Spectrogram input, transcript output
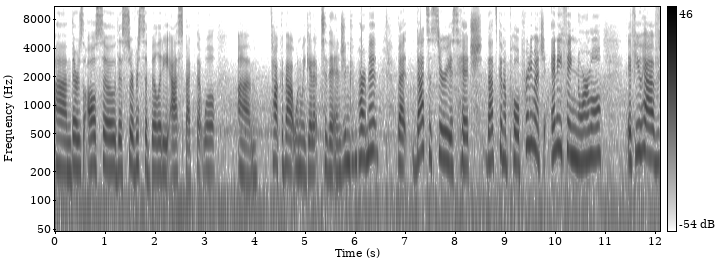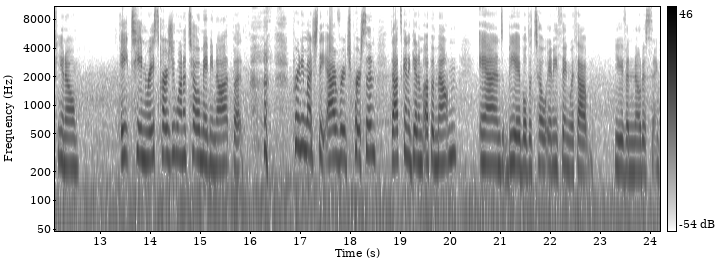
um, there's also the serviceability aspect that we'll um, talk about when we get up to the engine compartment, but that's a serious hitch. That's gonna pull pretty much anything normal. If you have, you know, 18 race cars you wanna tow, maybe not, but pretty much the average person, that's gonna get them up a mountain and be able to tow anything without you even noticing.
